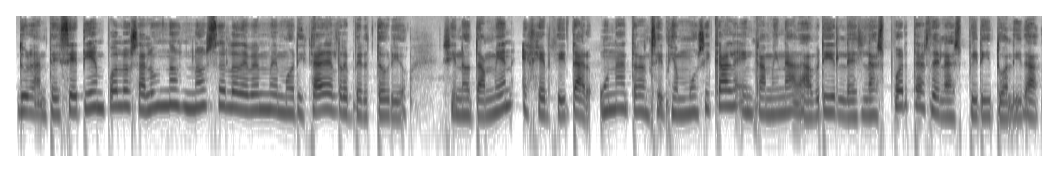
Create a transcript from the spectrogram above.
Durante ese tiempo los alumnos no solo deben memorizar el repertorio, sino también ejercitar una transición musical encaminada a abrirles las puertas de la espiritualidad.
